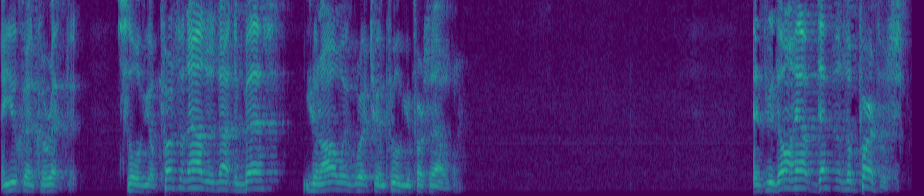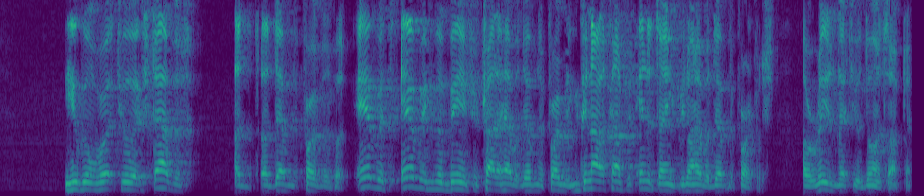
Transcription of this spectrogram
and you can correct it. So if your personality is not the best, you can always work to improve your personality. If you don't have definite purpose, you can work to establish a, a, definite purpose. But every every human being should try to have a definite purpose. You cannot accomplish anything if you don't have a definite purpose, a reason that you're doing something.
